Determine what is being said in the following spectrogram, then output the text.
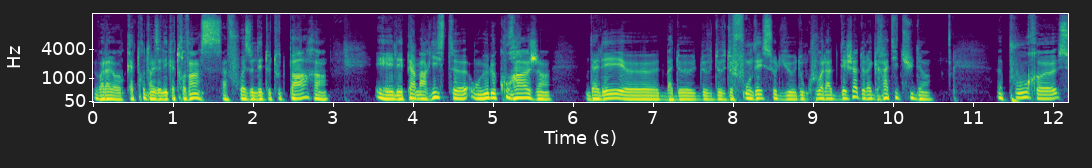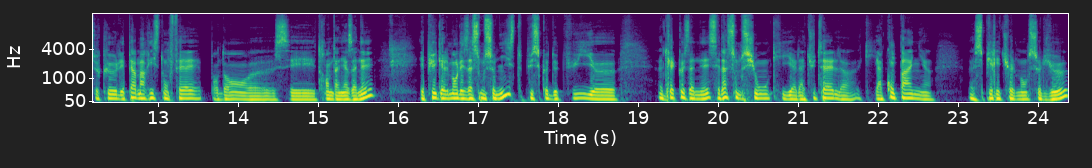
Voilà, dans les années 80, ça foisonnait de toutes parts. Et les pères maristes ont eu le courage d'aller, bah, de, de, fonder ce lieu. Donc voilà, déjà de la gratitude pour euh, ce que les pères maristes ont fait pendant euh, ces 30 dernières années, et puis également les assomptionnistes, puisque depuis euh, quelques années, c'est l'Assomption qui a la tutelle, qui accompagne spirituellement ce lieu.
